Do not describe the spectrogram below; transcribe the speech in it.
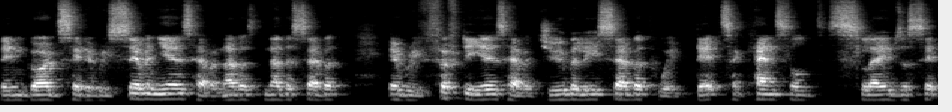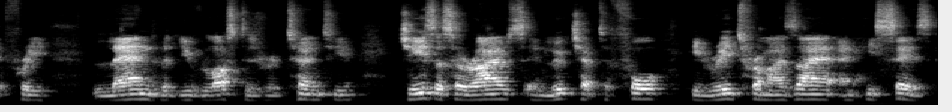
Then God said every seven years have another, another Sabbath. Every 50 years have a Jubilee Sabbath where debts are cancelled, slaves are set free, land that you've lost is returned to you. Jesus arrives in Luke chapter 4. He reads from Isaiah and he says,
